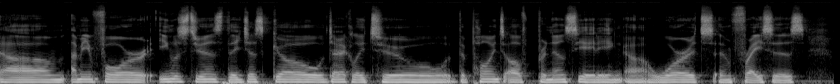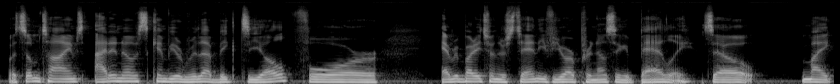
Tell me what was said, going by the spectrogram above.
Um, I mean, for English students, they just go directly to the point of pronouncing uh, words and phrases. But sometimes, I don't know, it can be really a big deal for everybody to understand if you are pronouncing it badly. So, my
